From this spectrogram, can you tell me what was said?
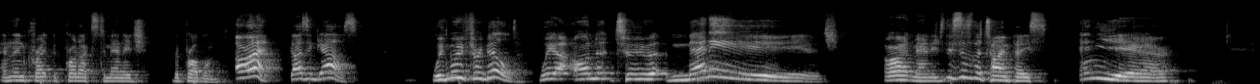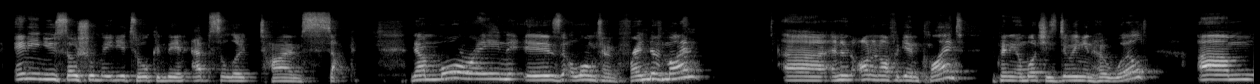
and then create the products to manage the problem. All right, guys and gals, we've moved through build. We are on to manage. All right, manage. This is the timepiece. And yeah, any new social media tool can be an absolute time suck. Now, Maureen is a long term friend of mine uh, and an on and off again client, depending on what she's doing in her world. Um,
